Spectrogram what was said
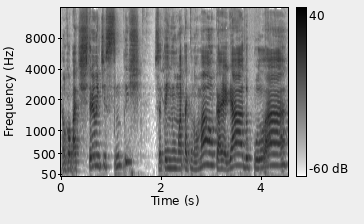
É um combate extremamente simples. Você tem um ataque normal, carregado, pular,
